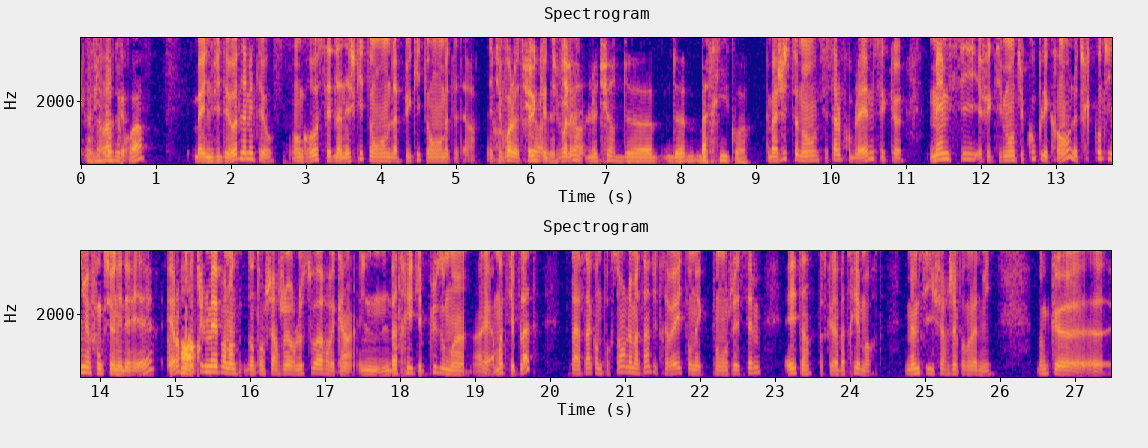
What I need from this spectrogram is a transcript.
Il la faut vidéo savoir de que quoi? Bah, une vidéo de la météo. En gros, c'est de la neige qui tombe, de la pluie qui tombe, etc. Et tu vois le truc, tu le vois la... tur- le tur de, de batterie, quoi. Bah justement, c'est ça le problème, c'est que même si effectivement tu coupes l'écran, le truc continue à fonctionner derrière. Et alors Oh. quand tu le mets pendant, dans ton chargeur le soir avec un- une, une batterie qui est plus ou moins allez, à moitié plate, c'est à 50%, le matin tu te réveilles, ton, ton GSM est éteint parce que la batterie est morte, même s'il chargeait pendant la nuit. Donc, euh,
